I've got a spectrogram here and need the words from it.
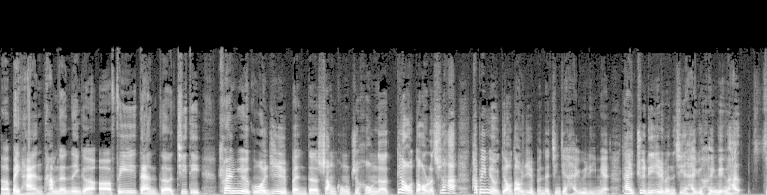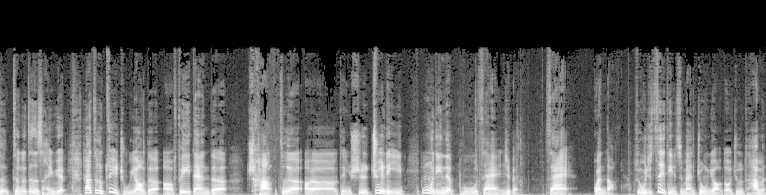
呃北韩他们的那个呃飞弹的基地穿越过日本的上空之后呢，掉到了，其实它它并没有掉到日本的经济海域里面，它还距离日本的经济海域很远，因为它整整个真的是很远。它这个最主要的呃飞弹的长，这个呃等于是距离目的呢不在日本，在关岛。所以我觉得这一点是蛮重要的，就是他们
